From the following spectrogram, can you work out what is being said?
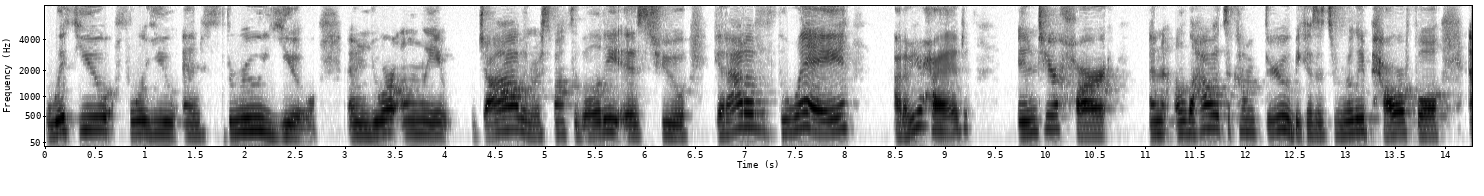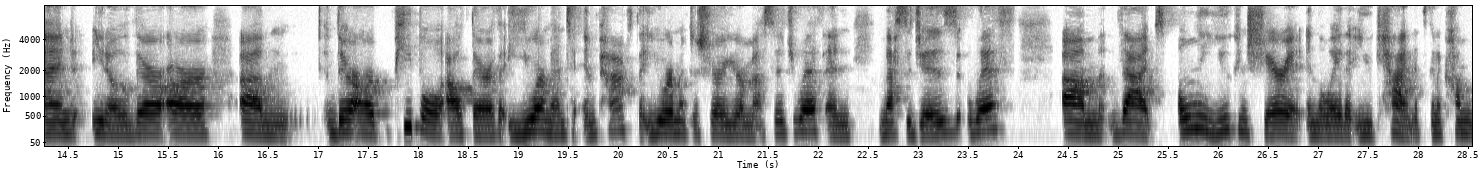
with you for you and through you and your only job and responsibility is to get out of the way, out of your head, into your heart and allow it to come through because it's really powerful. And you know there are um, there are people out there that you are meant to impact that you are meant to share your message with and messages with um, that only you can share it in the way that you can. It's going to come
